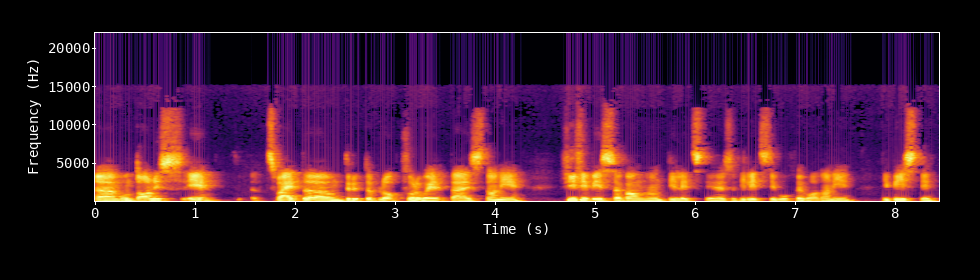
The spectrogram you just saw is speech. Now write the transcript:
Ähm, und dann ist eh zweiter und dritter Block vor der Welt, da ist dann eh viel, viel besser gegangen und die letzte, also die letzte Woche war dann eh die beste.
